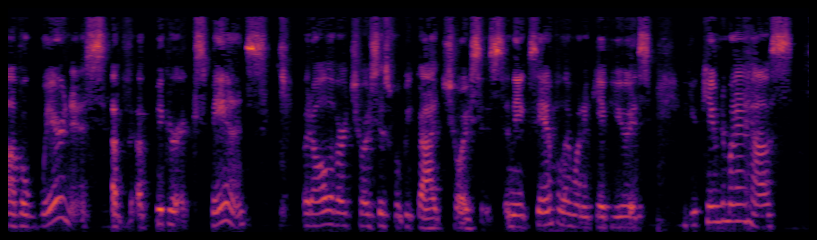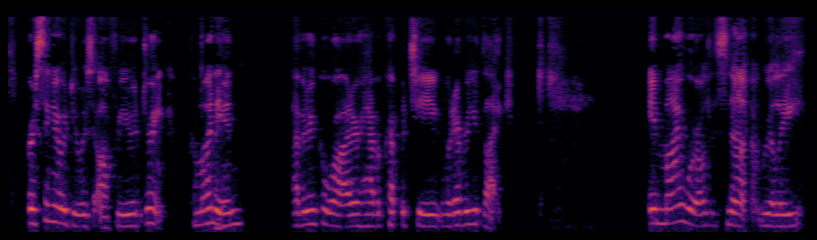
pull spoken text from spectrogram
of awareness of a bigger expanse, but all of our choices will be God choices. And the example I want to give you is if you came to my house, first thing I would do is offer you a drink. Come on in, have a drink of water, have a cup of tea, whatever you'd like. In my world, it's not really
